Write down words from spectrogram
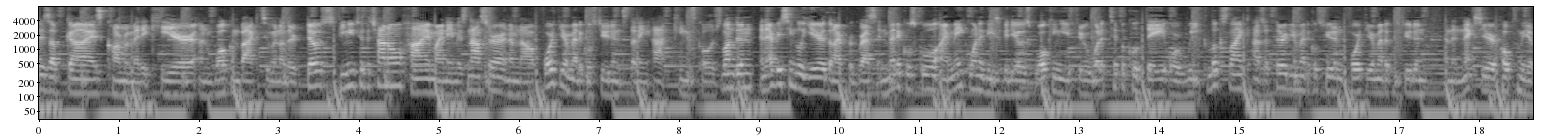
is up guys, KharmaMedic here and welcome back to another dose. If you're new to the channel, hi, my name is Nasser and I'm now a fourth year medical student studying at King's College London. And every single year that I progress in medical school, I make one of these videos walking you through what a typical day or week looks like as a third year medical student, fourth year medical student, and then next year, hopefully a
